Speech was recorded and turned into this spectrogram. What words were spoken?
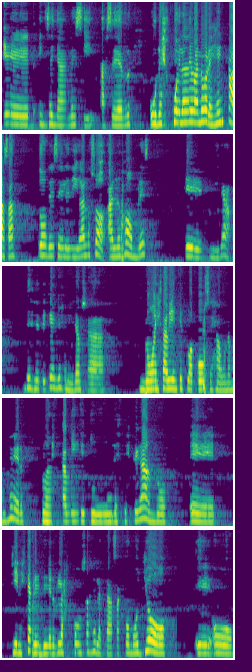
eh, enseñarles sí, hacer una escuela de valores en casa donde se le diga a los, a los hombres, eh, mira, desde pequeños, mira, o sea, no está bien que tú acoses a una mujer, no está bien que tú le estés pegando, eh, tienes que aprender las cosas de la casa como yo, eh, o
